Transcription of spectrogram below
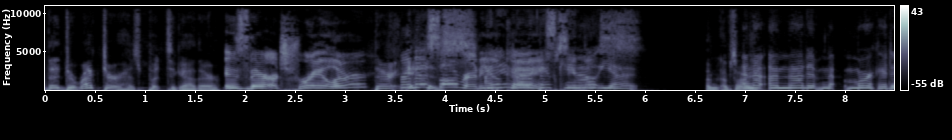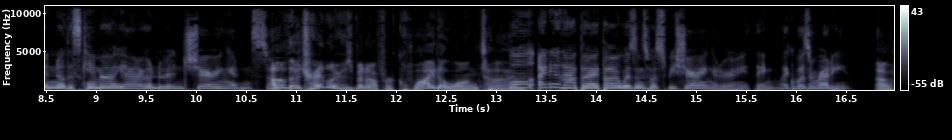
the director, has put together. Is there a trailer There for this already? I didn't know okay, this I've seen came out this. yet. I'm, I'm sorry. And I, I'm mad at Mark. I didn't know this came out yet. I would have been sharing it and stuff. oh, the trailer has been out for quite a long time. well, I knew that, but I thought I wasn't supposed to be sharing it or anything. Like, it wasn't ready. Oh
